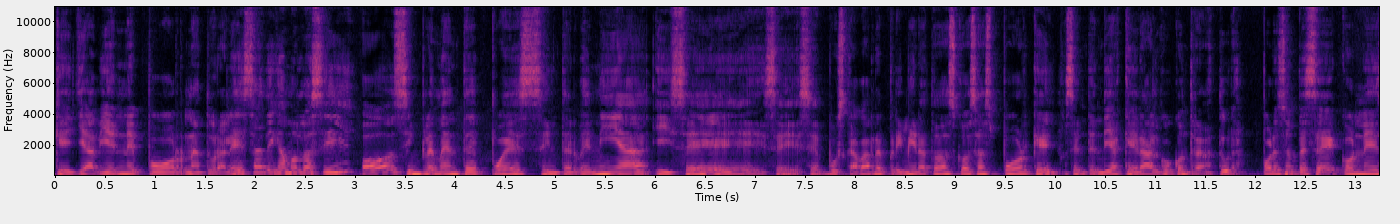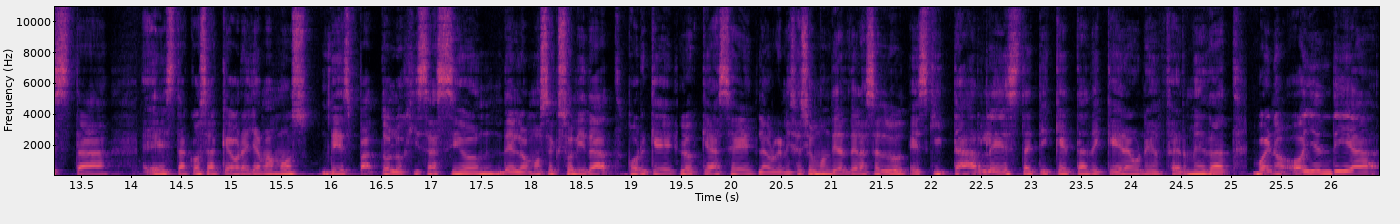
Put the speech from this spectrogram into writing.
que ya viene por naturaleza, digámoslo así, o simplemente pues se intervenía y se, se, se buscaba reprimir a todas cosas porque se entendía que era algo contra natura. Por eso empecé con esta, esta cosa que ahora llamamos despatologización de la homosexualidad, porque lo que hace la Organización Mundial de la Salud es quitarle esta etiqueta de que era una enfermedad. Bueno, hoy en día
